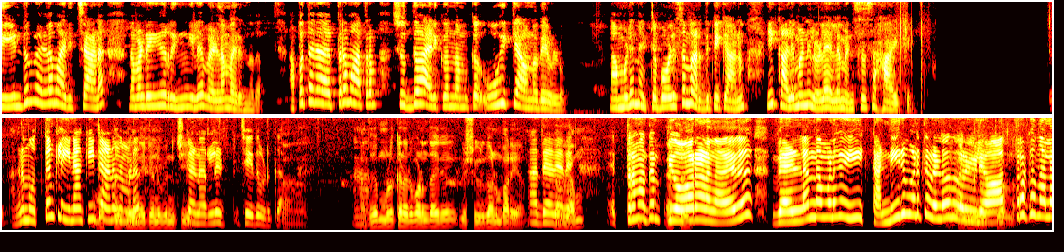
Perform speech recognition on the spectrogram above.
വീണ്ടും വെള്ളം അരിച്ചാണ് നമ്മളുടെ ഈ റിങ്ങിൽ വെള്ളം വരുന്നത്. അപ്പോൾ തന്നെ എത്രമാത്രം ശുദ്ധമായിരിക്കും നമുക്ക് ഊഹിക്കാവുന്നതേ ഉള്ളൂ. നമ്മുടെ മെറ്റബോളിസം വർദ്ധിപ്പിക്കാനും ഈ കളിമണ്ണിലുള്ള എലമെന്റ്സ് സഹായിക്കും. അങ്ങനെ മൊത്തം ക്ലീൻ ആക്കിയിട്ടാണ് നമ്മൾ. കിണറിൽ ചെയ്ത് കൊടുക്കുക. അത് നമ്മൾ കിണർ പണിതായാലും വിഷുവിൽ കാണുമ്പോൾ അറിയാം. അതെ അതെ എത്രമാത്രം പ്യുവർ ആണെന്ന് അതായത് വെള്ളം നമ്മൾ ഈ കണ്ണീര് പോലത്തെ വെള്ളം എന്ന് പറയൂലോ? അത്രക്കും നല്ല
